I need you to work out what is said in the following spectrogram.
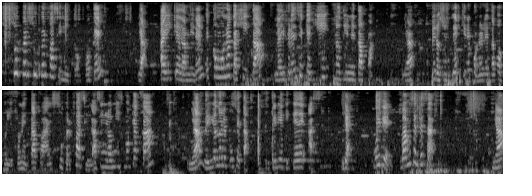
Súper, súper facilito, ¿ok? Ya, ahí queda, miren, es como una cajita, la diferencia es que aquí no tiene tapa, ¿ya? Pero si ustedes quieren ponerle tapa, pues le ponen tapa, es súper fácil, hacen lo mismo que acá, ¿ya? Pero yo no le puse tapa, quería que quede así, ya. Muy bien, vamos a empezar. ¿Ya?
